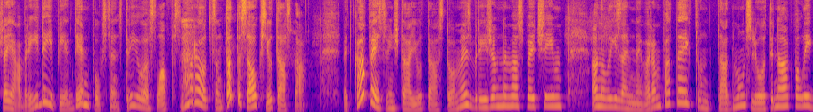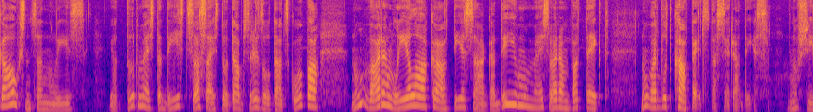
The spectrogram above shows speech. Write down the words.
Šajā brīdī, piekdienu, pulkstenis trijos, lapas noraudas, un tad tas augs jutās tā. Bet kāpēc viņš tā jutās, to mēs brīžam nemaz pēc šīm analīzēm nevaram pateikt, un tad mums ļoti nāk palīga augsnes analīze. Jo tur mēs īsti sasaistot abus rezultātus kopā, nu, varam lielākā tiesā gadījumu, mēs varam pateikt, nu, varbūt kāpēc tas ir radies nu, šī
